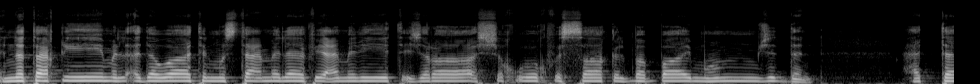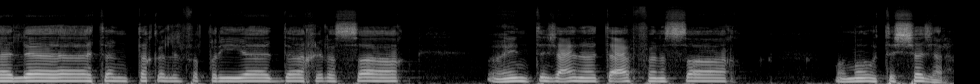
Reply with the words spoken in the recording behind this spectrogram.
إن تعقيم الأدوات المستعملة في عملية إجراء الشقوق في الساق الباباي مهم جدا حتى لا تنتقل الفطريات داخل الساق وينتج عنها تعفن الساق وموت الشجرة.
